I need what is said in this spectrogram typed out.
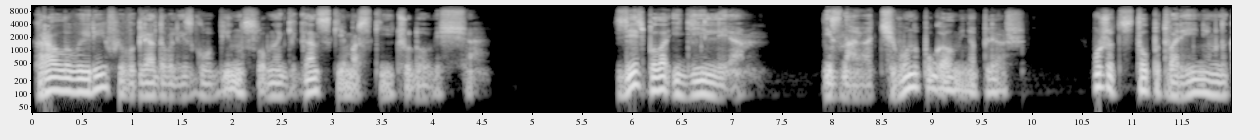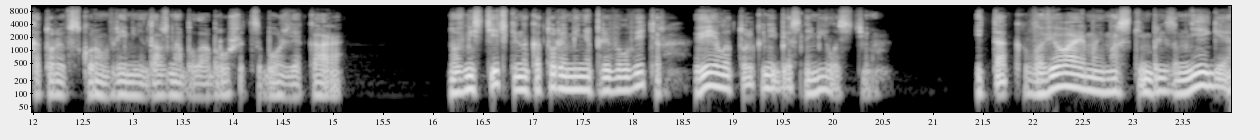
Коралловые рифы выглядывали из глубин, словно гигантские морские чудовища. Здесь была идиллия. Не знаю, от чего напугал меня пляж. Может, столпотворением, на которое в скором времени должна была обрушиться Божья кара. Но в местечке, на которое меня привел ветер, веяло только небесной милостью. И так, вовиваемый морским бризом неги,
